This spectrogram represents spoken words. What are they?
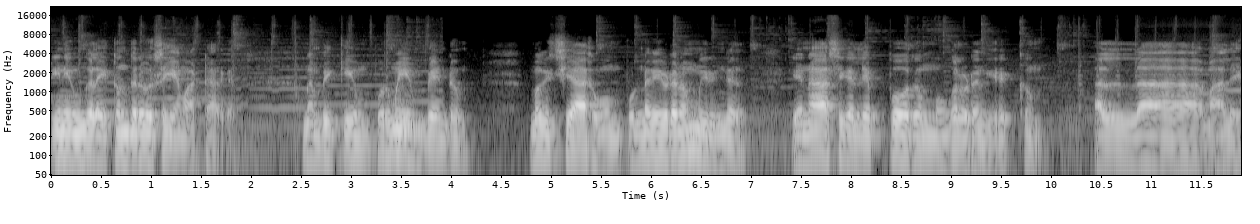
இனி உங்களை தொந்தரவு செய்ய மாட்டார்கள். நம்பிக்கையும் பொறுமையும் வேண்டும். மகிழ்ச்சியாகவும் புன்னகையுடனும் இருங்கள். என் ஆசைகள் எப்போதும் உங்களுடன் இருக்கும். அல்லா மாலே.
